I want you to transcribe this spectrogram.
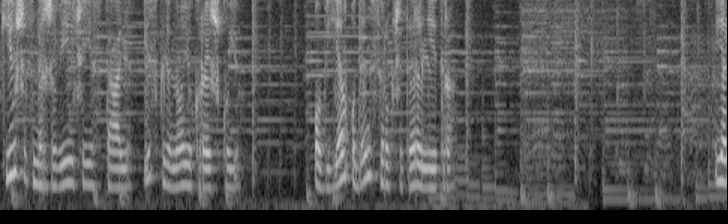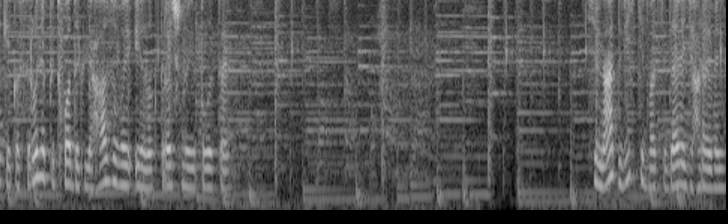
Ківш з нержавіючої сталі із скляною кришкою. Об'єм 1,44 літра. Як і касируля підходить для газової і електричної плити. Ціна 229 гривень.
